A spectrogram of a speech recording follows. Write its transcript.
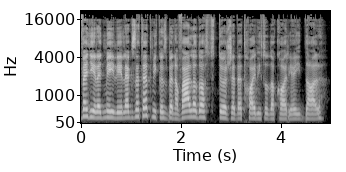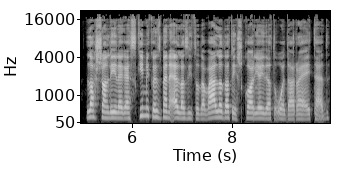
Vegyél egy mély lélegzetet, miközben a válladat, törzsedet hajlítod a karjaiddal. Lassan lélegezz ki, miközben ellazítod a válladat és karjaidat oldalra ejted.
